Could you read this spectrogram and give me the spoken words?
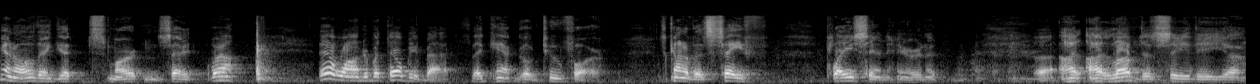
you know, they get smart and say, well, they'll wander, but they'll be back. They can't go too far. It's kind of a safe place in here, and it, uh, I, I love to see the, uh,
